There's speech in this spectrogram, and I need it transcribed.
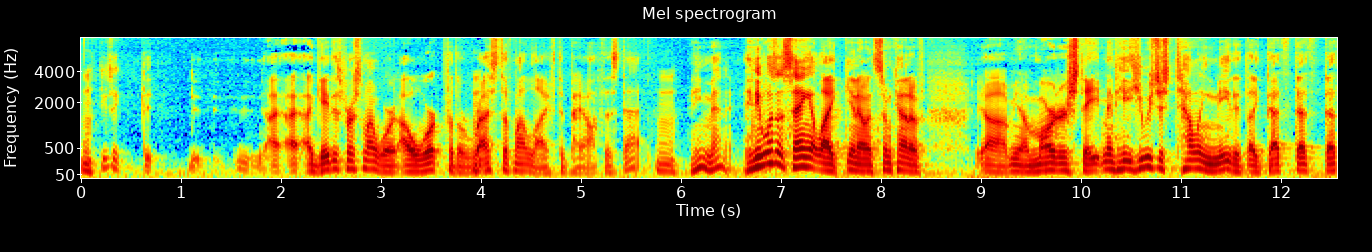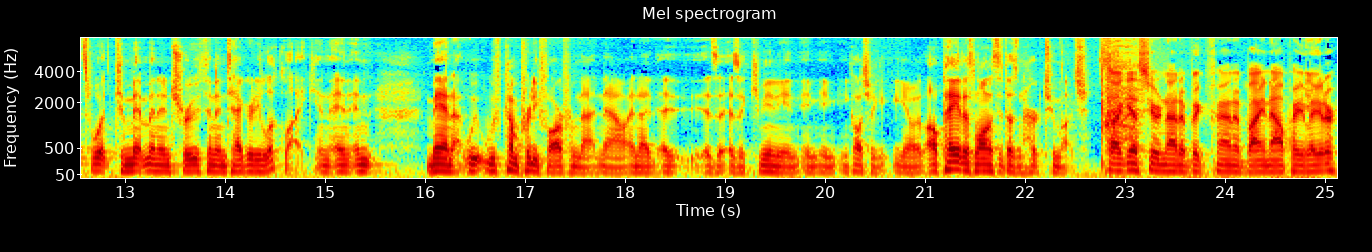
Hmm. He's like, I, I, gave this person my word. I'll work for the hmm. rest of my life to pay off this debt. Hmm. And he meant it. And he wasn't saying it like, you know, in some kind of, um, you know, martyr statement. He, he was just telling me that like that's, that's, that's what commitment and truth and integrity look like. And, and, and man, we, we've come pretty far from that now. And I, I, as, a, as a community in, in, in culture, you know, I'll pay it as long as it doesn't hurt too much. So I guess you're not a big fan of buy now, pay later.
